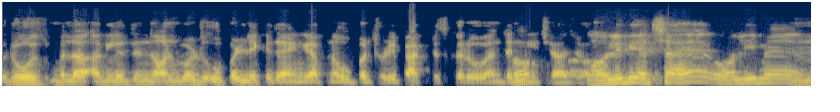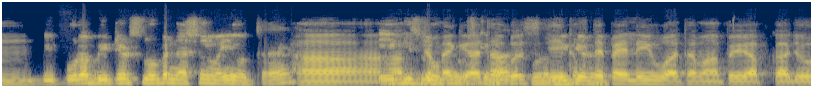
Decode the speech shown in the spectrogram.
रोज मतलब अगले दिन ऑनवर्ड ऊपर लेके जाएँगे अपना ऊपर थोड़ी प्रैक्टिस करो एंड देन नीचे आ जाओ। ओली भी अच्छा है ओली में हम्म। भी पूरा बीटेड स्लो पे नेशनल वही होता है। हाँ हाँ एक हाँ, जब मैं गया था बस एक हफ़्ते पहले ही हुआ था वहाँ पे आपका जो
